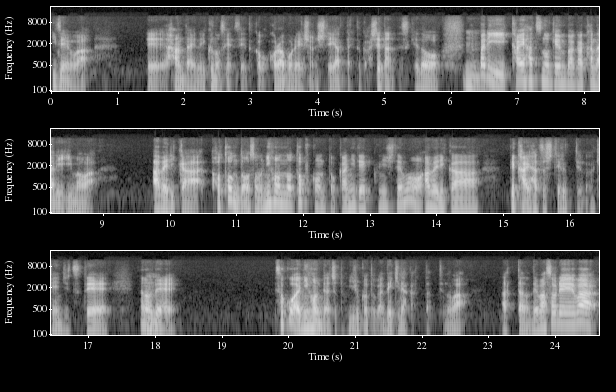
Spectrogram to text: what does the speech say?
以前は、えー、阪大の生野先生とかもコラボレーションしてやったりとかしてたんですけど、うん、やっぱり開発の現場がかなり今はアメリカほとんどその日本のトップコンとかニデックにしてもアメリカで開発してるっていうのが現実でなので、うん、そこは日本ではちょっと見ることができなかったっていうのはあったので、まあ、それは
